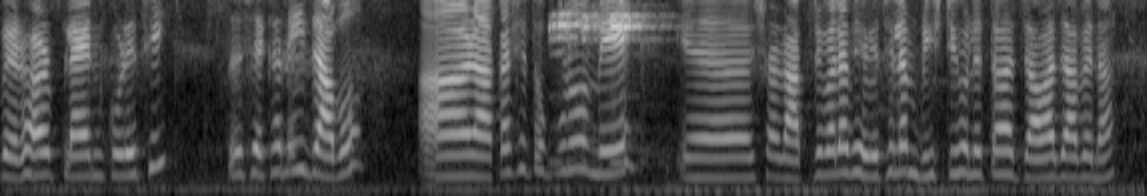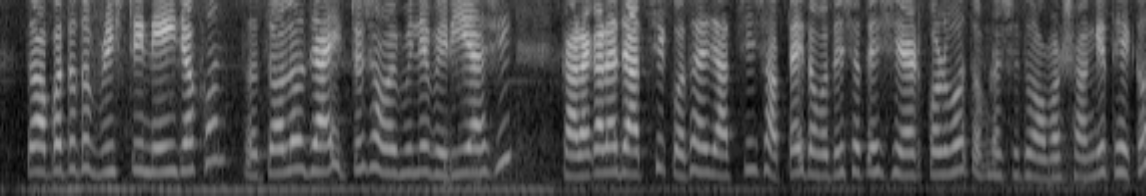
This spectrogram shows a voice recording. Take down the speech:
বের হওয়ার প্ল্যান করেছি। তো সেখানেই যাব। আর আকাশে তো পুরো মেঘ রাত্রিবেলা ভেবেছিলাম বৃষ্টি হলে তো আর যাওয়া যাবে না। তো আপাতত বৃষ্টি নেই যখন, তো চলো যাই, একটু সবাই মিলে বেরিয়ে আসি। কারা কারা যাচ্ছি, কোথায় যাচ্ছি, সবটাই তোমাদের সাথে শেয়ার করব। তোমরা শুধু আমার সঙ্গে থেকো।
